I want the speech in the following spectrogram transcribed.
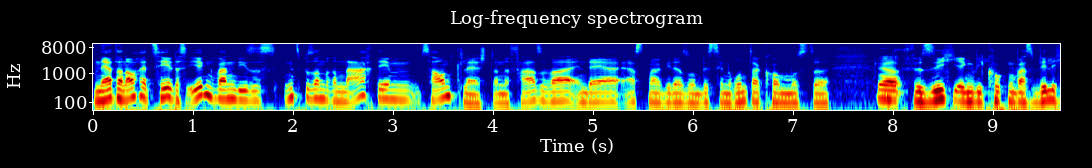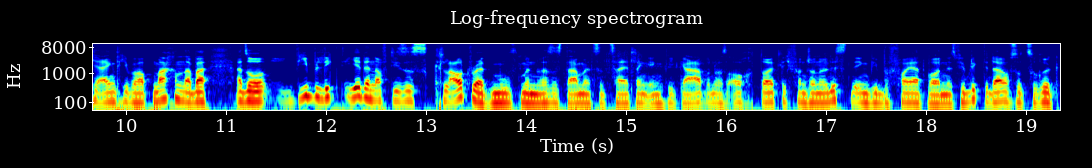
Und er hat dann auch erzählt, dass irgendwann dieses, insbesondere nach dem Soundclash, dann eine Phase war, in der er erstmal wieder so ein bisschen runterkommen musste, Ja. für sich irgendwie gucken, was will ich eigentlich überhaupt machen. Aber also, wie blickt ihr denn auf dieses Cloud-Rap-Movement, was es damals eine Zeit lang irgendwie gab und was auch deutlich von Journalisten irgendwie befeuert worden ist? Wie blickt ihr darauf so zurück?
